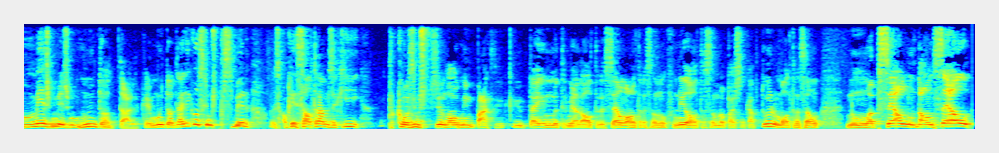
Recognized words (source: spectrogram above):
mesmo, mesmo muito ao detalhe, okay? muito ao detalhe, e conseguimos perceber, ok, se alterarmos aqui, porque conseguimos perceber logo o impacto que tem uma determinada alteração, uma alteração num funil, alteração numa página de captura, uma alteração num upsell, num downsell,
